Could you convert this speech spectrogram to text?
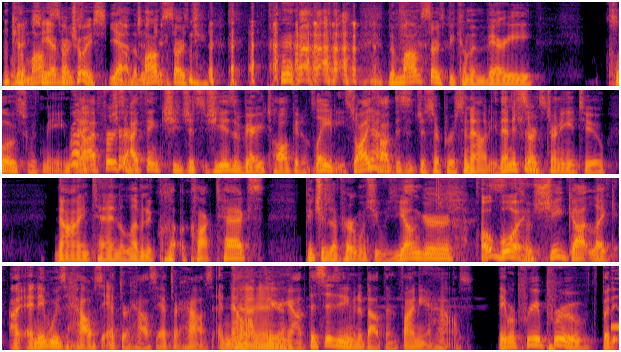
Well, Okay, so you have your choice. Yeah, No, the mom kidding. starts. the mom starts becoming very close with me. Right, now, at first, sure. I think she just she is a very talkative lady. So I Yeah. thought this is just her personality. Then it starts turning into 9, 10, 11 o'clock texts, pictures of her when she was younger. Oh, boy. So she got like, and it was house after house after house. And now Yeah, I'm yeah, figuring yeah. out this isn't even about them finding a house. They were pre approved, but it,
